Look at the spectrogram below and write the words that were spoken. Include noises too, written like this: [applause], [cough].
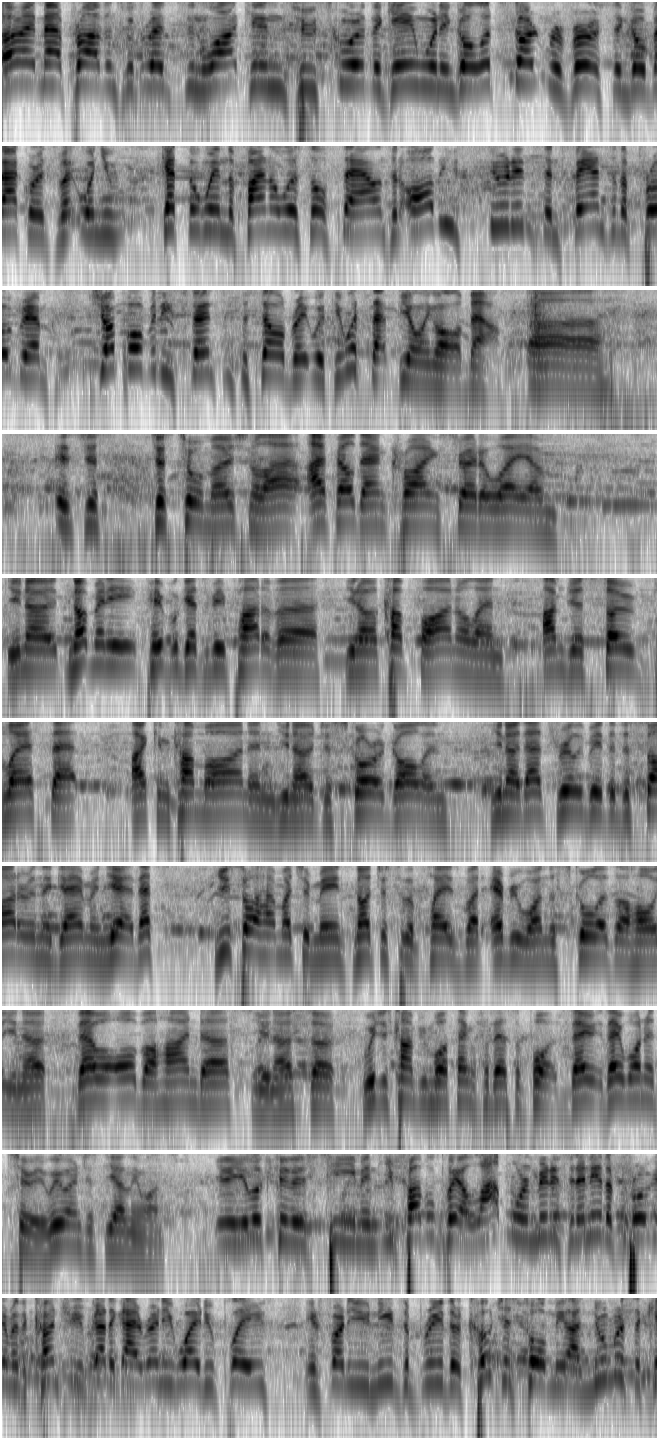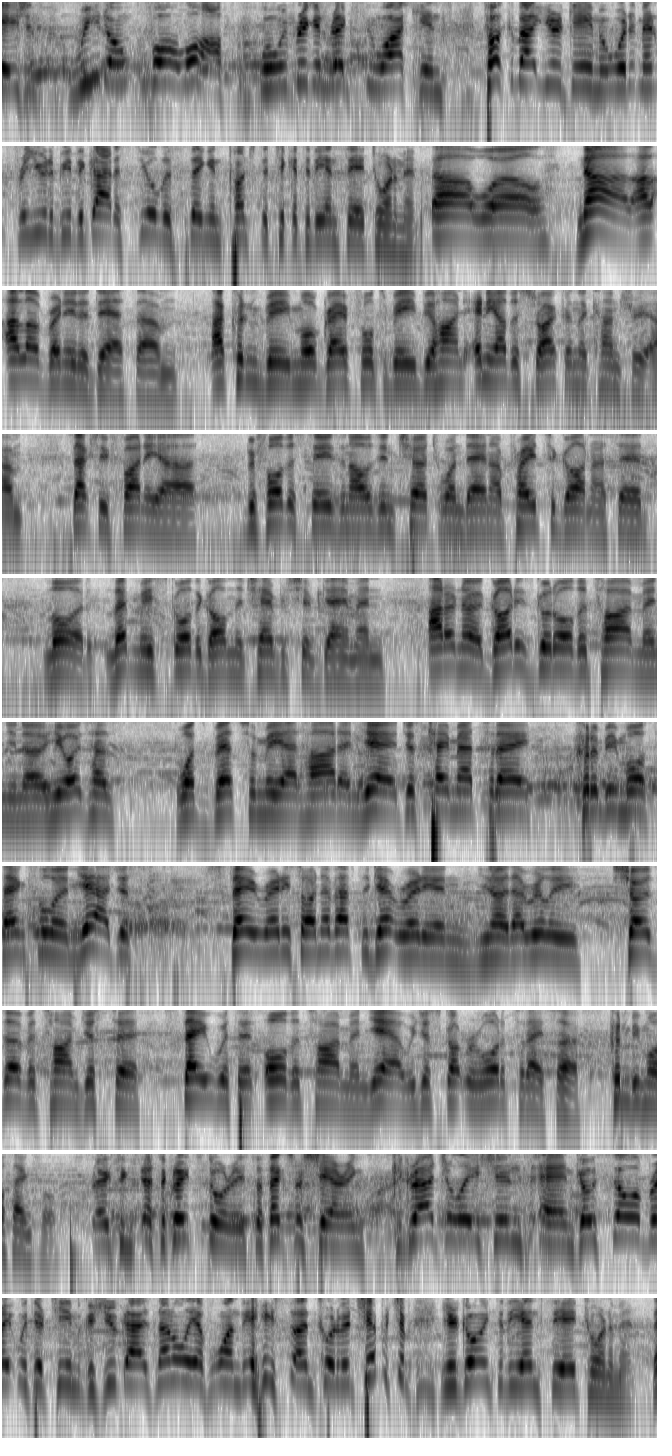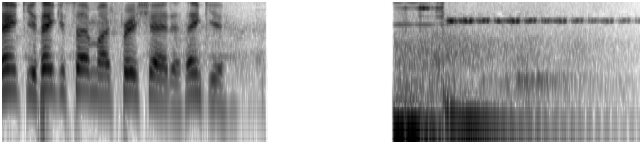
All right, Matt Provence with Regsan Watkins, who scored the game-winning goal. Let's start reverse and go backwards. But when you get the win, the final whistle sounds, and all these students and fans of the program jump over these fences to celebrate with you. What's that feeling all about? Uh, it's just just too emotional. I, I fell down crying straight away. Um, you know, not many people get to be part of a you know a cup final, and I'm just so blessed that I can come on and you know just score a goal and you know that's really be the decider in the game. And yeah that's you saw how much it means not just to the players but everyone the school as a whole you know. They were all behind us you know so we just can't be more thankful for their support. They they wanted to. We weren't just the only ones you know, you look to this team, and you probably play a lot more minutes than any other program in the country. You've got a guy, Rennie White, who plays in front of you, needs a breather. Coach has told me on numerous occasions, we don't fall off when we bring in Regsan Watkins. Talk about your game and what it meant for you to be the guy to seal this thing and punch the ticket to the NCAA tournament. Uh, well, nah, I, I love Rennie to death. Um, I couldn't be more grateful to be behind any other striker in the country. Um, it's actually funny. Uh, before the season, I was in church one day and I prayed to God and I said, Lord, let me score the goal in the championship game. And I don't know, God is good all the time, and you know, He always has what's best for me at heart. And yeah, it just came out today. Couldn't be more thankful. And yeah, just stay ready so I never have to get ready. And you know, that really shows over time just to stay with it all the time. And yeah, we just got rewarded today, so couldn't be more thankful. That's a great story. So thanks for sharing. Congratulations, and go celebrate with your team because you guys not only have won the [laughs] ASUN Tournament Championship, you're going to the NCAA tournament. Thank you. Thank you so much. Appreciate it. Thank you.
